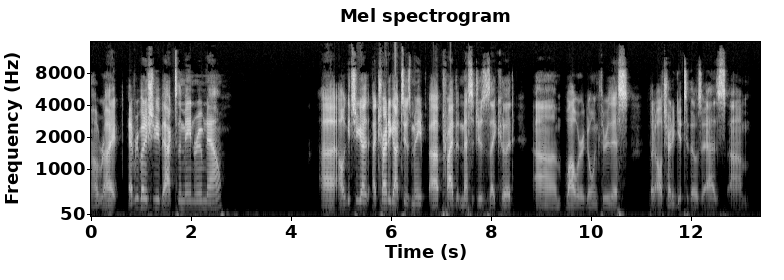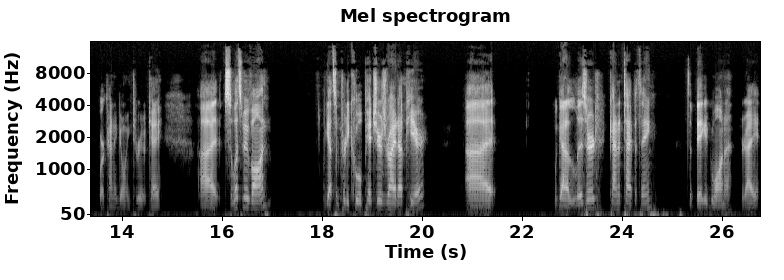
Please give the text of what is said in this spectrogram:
All right, everybody should be back to the main room now. Uh, I'll get you guys. I tried to get to as many uh, private messages as I could um, while we are going through this but I'll try to get to those as um, we're kind of going through, okay? Uh, so let's move on. We got some pretty cool pictures right up here. Uh, we got a lizard kind of type of thing. It's a big iguana, right?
